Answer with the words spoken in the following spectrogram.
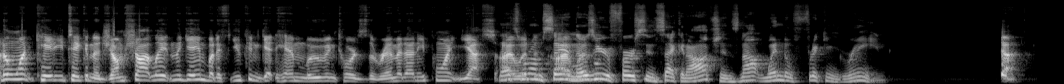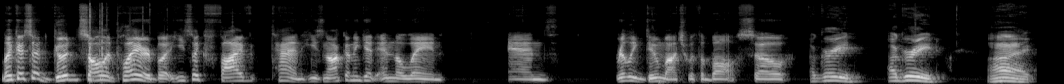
I don't want KD taking a jump shot late in the game, but if you can get him moving towards the rim at any point, yes, that's would, what I'm saying. Those are your first and second options, not Wendell freaking Green. Yeah, like I said, good solid player, but he's like five ten. He's not going to get in the lane and really do much with the ball. So agreed, agreed. All right.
